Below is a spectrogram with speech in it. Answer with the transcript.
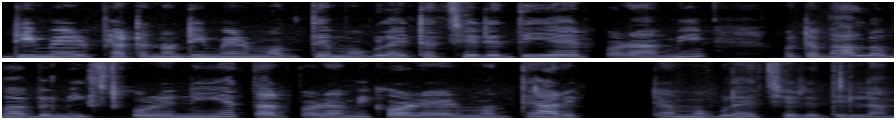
ডিমের, ফেটানো ডিমের মধ্যে মোগলাইটা ছেড়ে দিয়ে এরপর আমি ওটা ভালোভাবে মিক্সড করে নিয়ে তারপর আমি কড়াইয়ের মধ্যে আরেকটা মোগলাই ছেড়ে দিলাম।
